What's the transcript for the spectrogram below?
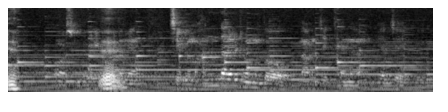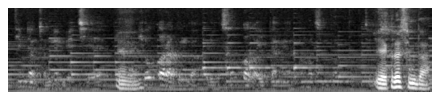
예. 고맙습니다. 예. 1년 전면 배치에 예. 효과라든가 그리고 성과가 있다면 한 말씀 부탁드립니다. 예, 그렇습니다.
